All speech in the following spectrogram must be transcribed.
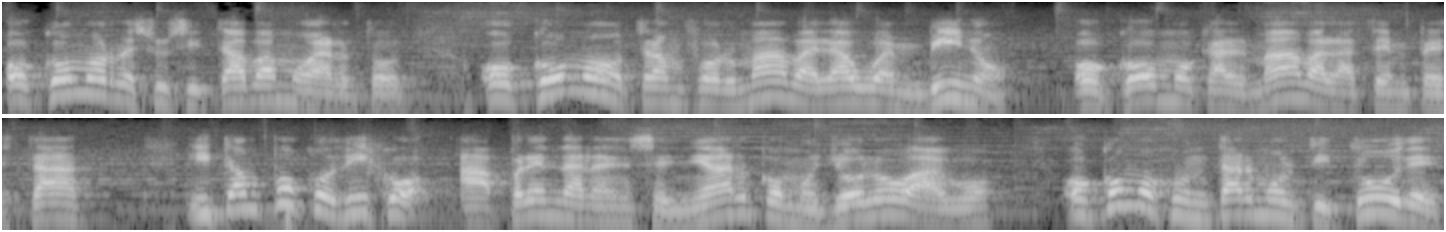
o cómo resucitaba muertos, o cómo transformaba el agua en vino, o cómo calmaba la tempestad. Y tampoco dijo, aprendan a enseñar como yo lo hago, o cómo juntar multitudes,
